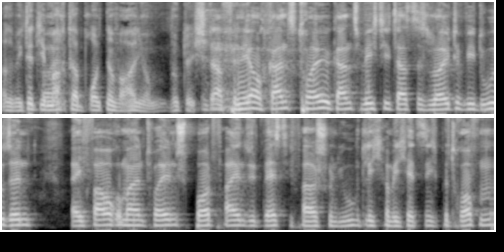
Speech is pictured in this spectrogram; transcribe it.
Also wenn ich das gemacht habe, braucht eine Valium, wirklich. Da finde ich auch ganz toll, ganz wichtig, dass das Leute wie du sind. Ich war auch immer in tollen Sportverein Südwest. Ich war schon jugendlich, habe mich jetzt nicht betroffen.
